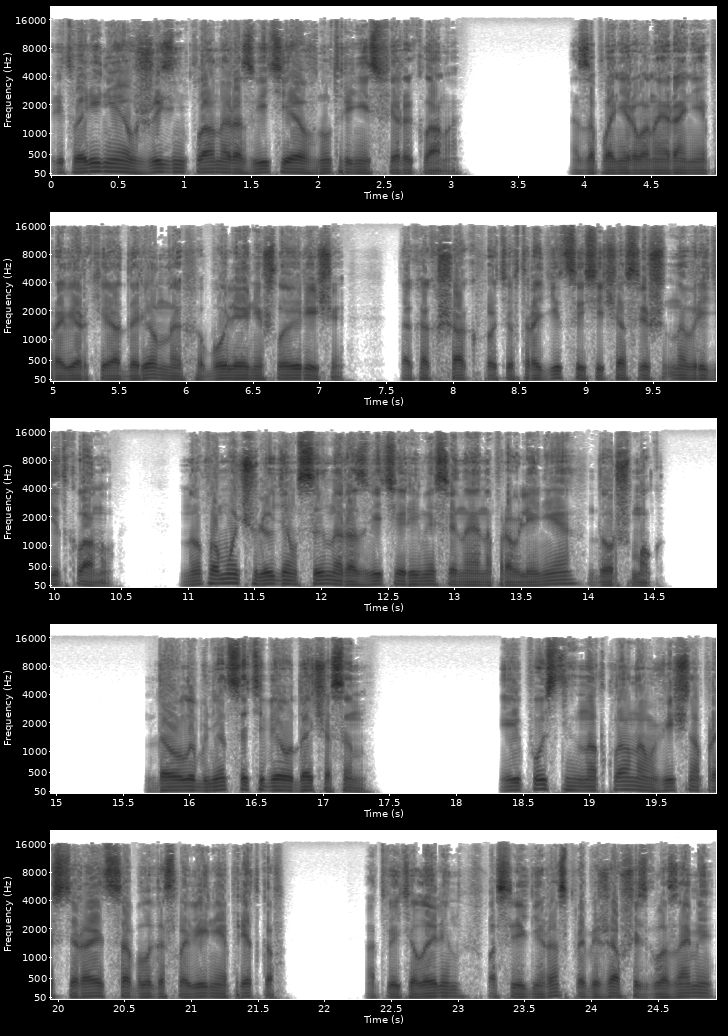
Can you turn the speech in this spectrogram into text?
притворение в жизнь плана развития внутренней сферы клана. О запланированной ранее проверке одаренных более не шло и речи, так как шаг против традиции сейчас лишь навредит клану. Но помочь людям сына развить ремесленное направление Дорш мог. «Да улыбнется тебе удача, сын!» и пусть над кланом вечно простирается благословение предков, ответил Эллен, в последний раз пробежавшись глазами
